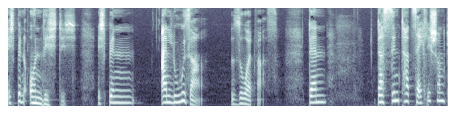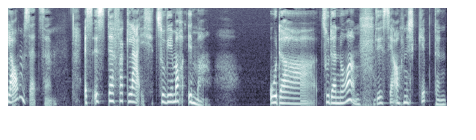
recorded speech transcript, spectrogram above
ich bin unwichtig, ich bin ein Loser, so etwas. Denn das sind tatsächlich schon Glaubenssätze. Es ist der Vergleich zu wem auch immer oder zu der Norm, die es ja auch nicht gibt, denn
